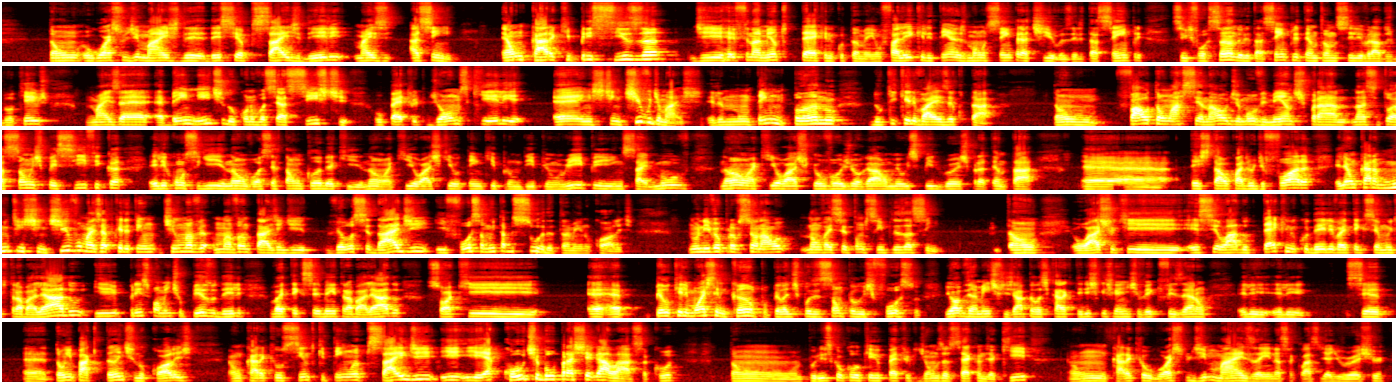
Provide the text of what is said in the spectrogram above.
Então eu gosto demais de, desse upside dele, mas assim, é um cara que precisa de refinamento técnico também. Eu falei que ele tem as mãos sempre ativas, ele está sempre se esforçando, ele está sempre tentando se livrar dos bloqueios, mas é, é bem nítido quando você assiste o Patrick Jones que ele é instintivo demais. Ele não tem um plano do que, que ele vai executar. Então, falta um arsenal de movimentos para, na situação específica, ele conseguir, não, vou acertar um clube aqui. Não, aqui eu acho que eu tenho que ir para um deep, um rip, inside move. Não, aqui eu acho que eu vou jogar o meu speed rush para tentar é, testar o quadril de fora. Ele é um cara muito instintivo, mas é porque ele tem, tinha uma, uma vantagem de velocidade e força muito absurda também no college. No nível profissional, não vai ser tão simples assim. Então, eu acho que esse lado técnico dele vai ter que ser muito trabalhado e principalmente o peso dele vai ter que ser bem trabalhado. Só que é, é pelo que ele mostra em campo, pela disposição, pelo esforço e obviamente já pelas características que a gente vê que fizeram ele, ele ser é, tão impactante no college, é um cara que eu sinto que tem um upside e, e é coachable para chegar lá, sacou? Então, por isso que eu coloquei o Patrick Jones a second aqui. É um cara que eu gosto demais aí nessa classe de edge rusher.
